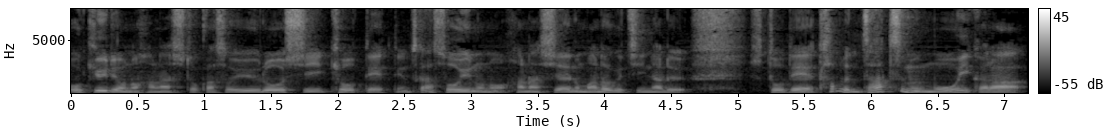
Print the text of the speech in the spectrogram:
お給料の話とかそういう労使協定っていうんですかそういうのの話し合いの窓口になる人で多分雑務も多いから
